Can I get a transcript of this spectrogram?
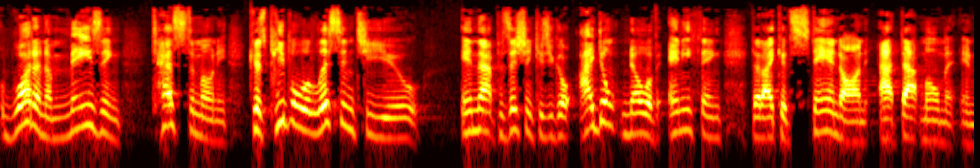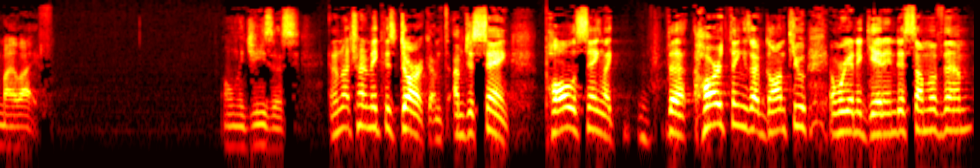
what an amazing testimony because people will listen to you in that position because you go, I don't know of anything that I could stand on at that moment in my life. Only Jesus. And I'm not trying to make this dark. I'm, I'm just saying, Paul is saying, like, the hard things I've gone through, and we're going to get into some of them.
